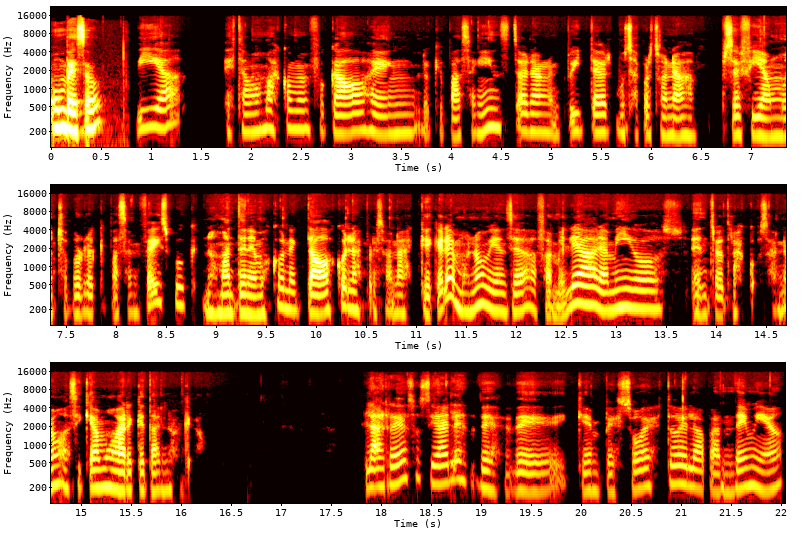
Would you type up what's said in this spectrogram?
Un beso. Día estamos más como enfocados en lo que pasa en Instagram, en Twitter. Muchas personas se fían mucho por lo que pasa en Facebook. Nos mantenemos conectados con las personas que queremos, ¿no? Bien sea familiar, amigos, entre otras cosas, ¿no? Así que vamos a ver qué tal nos queda. Las redes sociales, desde que empezó esto de la pandemia,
